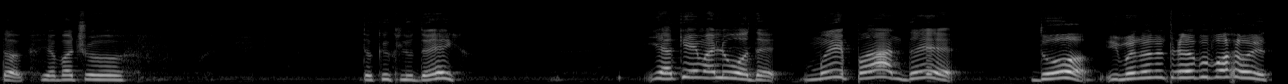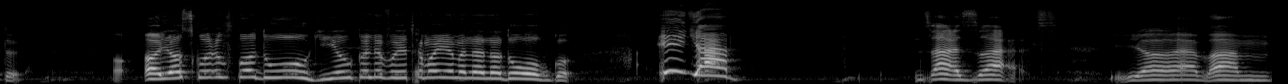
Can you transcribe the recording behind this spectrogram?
Так, я бачу таких людей. Які люди? Ми панди. Да, і мене не треба варити. А, а я скоро впаду, гілка не витримає мене надовго. І я. Зараз, зараз. Я вам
